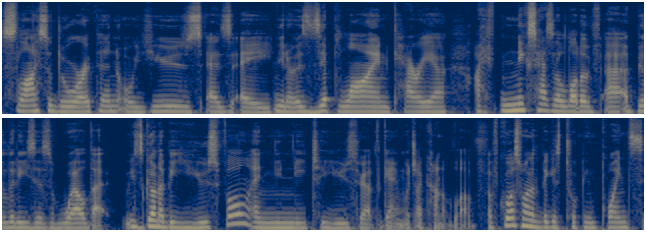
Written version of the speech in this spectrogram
slice a door open or use as a, you know, a zip line carrier. I, Nix has a lot of uh, abilities as well that is going to be useful and you need to use throughout the game, which I kind of love. Of course, one of the biggest talking points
